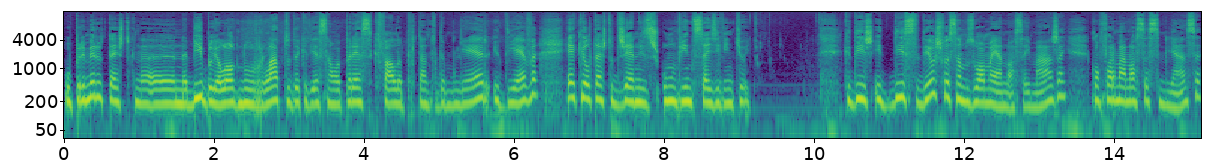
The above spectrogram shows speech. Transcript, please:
o primeiro texto que na, na Bíblia, logo no relato da criação, aparece que fala, portanto, da mulher e de Eva, é aquele texto de Gênesis 1, 26 e 28 que diz: E disse Deus: façamos o homem à nossa imagem, conforme à nossa semelhança,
